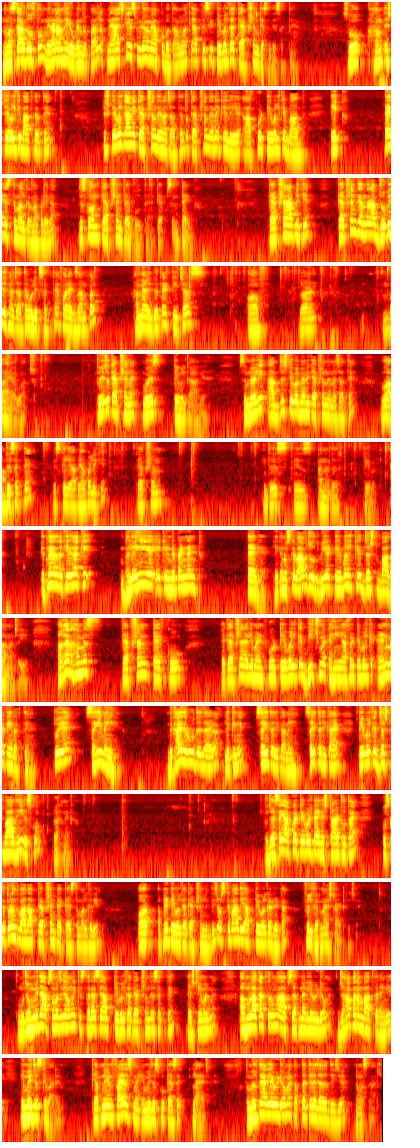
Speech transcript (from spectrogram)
नमस्कार दोस्तों मेरा नाम है योगेंद्र पाल। अपने आज के इस वीडियो में मैं आपको बताऊँगा कि आप किसी टेबल का कैप्शन कैसे दे सकते हैं। सो so, हम इस टेबल की बात करते हैं। इस टेबल का हम एक कैप्शन देना चाहते हैं तो कैप्शन देने के लिए आपको टेबल के बाद एक टैग इस्तेमाल करना पड़ेगा जिसको हम कैप्शन टैग बोलते हैं कैप्शन टैग। कैप्शन आप लिखिए। कैप्शन के अंदर आप जो भी लिखना चाहते हैं वो लिख सकते हैं। फॉर एग्ज़ाम्पल हम यहाँ लिख देते हैं teachers of learn by watch. तो ये जो कैप्शन है, वो इस टेबल का आ गया है। सिमिलरली आप जिस टेबल में भी कैप्शन देना चाहते हैं, वो आप दे सकते हैं। इसके लिए आप यहाँ पर लिखिए caption this is another table इतना याद रखिएगा कि भले ही ये एक इंडिपेंडेंट टैग है, लेकिन उसके बावजूद भी ये टेबल के जस्ट बाद आना चाहिए। अगर हम इस कैप्शन टैग को या कैप्शन एलिमेंट को टेबल के बीच में कहीं या फिर टेबल के एंड में कहीं रखते हैं तो ये सही नहीं है। दिखाई ज़रूर दे जाएगा, लेकिन ये सही तरीका नहीं है। सही तरीका है टेबल के जस्ट बाद ही इसको रखने का। तो जैसे ही आपका टेबल टैग स्टार्ट होता है, उसके तुरंत बाद आप कैप्शन टैग का इस्तेमाल करिए और अपने टेबल का कैप्शन लिख दीजिए, उसके बाद ही आप टेबल का डेटा फिल करना स्टार्ट कीजिए। तो मुझे उम्मीद है आप समझ गए होंगे किस तरह से आप टेबल का कैप्शन दे सकते हैं एच में। अब मुलाकात करूँगा आपसे अपने अगले वीडियो में, जहाँ पर हम बात करेंगे इमेजेस के बारे में कि अपने इन फाइल्स में इमेजेस को कैसे लाया जाए। तो मिलते हैं अगले वीडियो में, तब तक के लिए इजाज़त दीजिए। नमस्कार।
